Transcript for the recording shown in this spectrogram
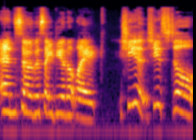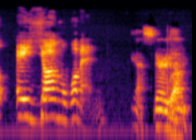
and so this idea that like she is she is still a young woman. Yes, very Right. young.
